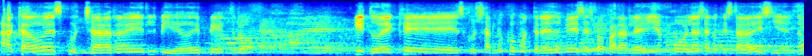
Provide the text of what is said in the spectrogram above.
Acabo de escuchar el video de Petro y tuve que escucharlo como tres veces para pararle bien bolas a lo que estaba diciendo.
